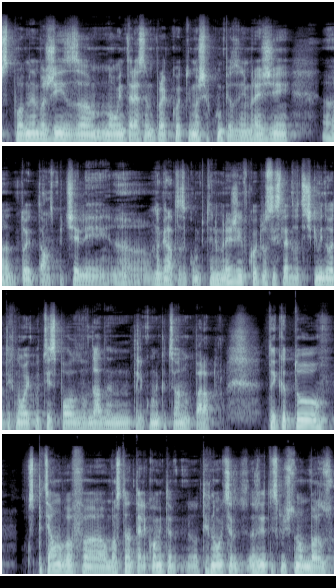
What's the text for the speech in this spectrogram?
според мен въжи и за много интересен проект, който имаше в компютърни мрежи. Той там спечели наградата за компютърни мрежи, в който се изследват всички видове технологии, които се използват в даден телекомуникационен оператор. Тъй като специално в областта на телекомите технологии се развиват изключително бързо.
